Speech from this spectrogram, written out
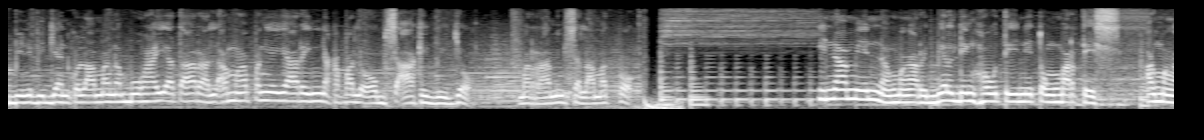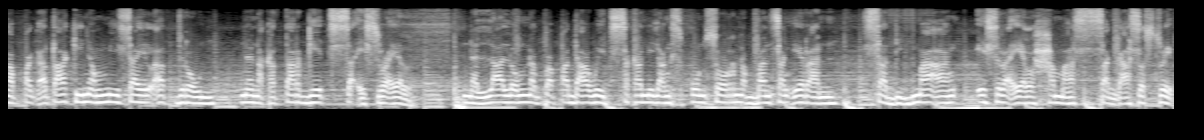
Binibigyan ko lamang ng buhay at aral ang mga pangyayaring nakapaloob sa aking video. Maraming salamat po. Inamin ng mga rebuilding Houthi nitong Martes ang mga pag-atake ng missile at drone na nakatarget sa Israel na lalong nagpapadawit sa kanilang sponsor na bansang Iran sa digmaang Israel-Hamas sa Gaza Strip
